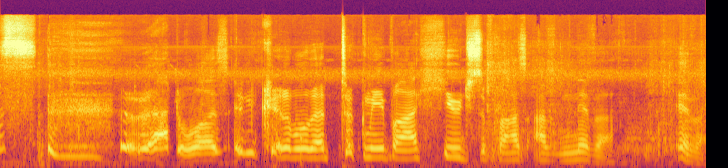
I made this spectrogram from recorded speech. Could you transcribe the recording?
That was incredible. That took me by a huge surprise. I've never, ever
